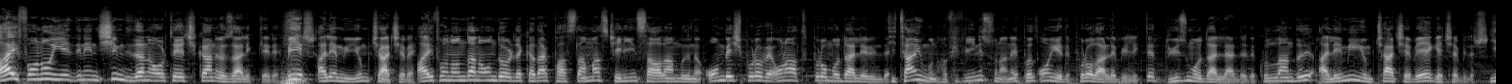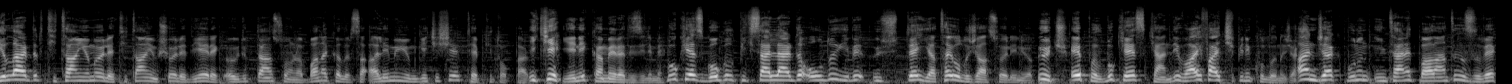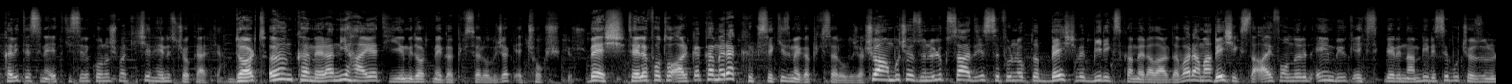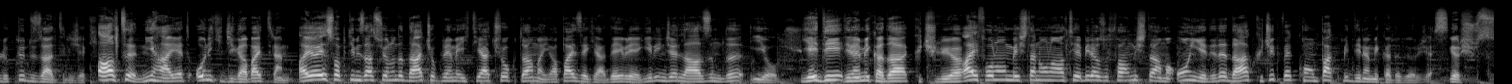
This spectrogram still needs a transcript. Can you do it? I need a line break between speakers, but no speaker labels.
iPhone 17'nin şimdiden ortaya çıkan özellikleri. 1. Alüminyum çerçeve. iPhone 10'dan 14'e kadar paslanmaz çeliğin sağlamlığını 15 Pro ve 16 Pro modellerinde titanyumun hafifliğini sunan Apple 17 Pro'larla birlikte düz modellerde de kullandığı alüminyum çerçeveye geçebilir. Yıllardır titanyum öyle titanyum şöyle diyerek övdükten sonra bana kalırsa alüminyum geçişi tepki toplar. 2. Yeni kamera dizilimi. Bu kez Google Pixel'lerde olduğu gibi üstte yatay olacağı söyleniyor. 3. Apple bu kez kendi Wi-Fi çipini kullanacak. Ancak bunun internet bağlantı hızı ve kalitesine etkisini konuşmak için henüz çok erken. 4. Ön kamera nihayet 24 megapiksel olacak. E çok şükür. 5. Telefoto arka kamera 48 megapiksel olacak. Şu an bu çözünürlük sadece 0.5 ve 1x kameralarda var ama 5x'te iPhone'ların en büyük eksiklerinden birisi bu çözünürlükte düzeltilecek. 6. Nihayet 12 GB RAM. iOS optimizasyonunda daha çok RAM'e ihtiyaç yoktu ama yapay zeka devreye girince lazımdı iyi olur. 7. Dinamikada küçülüyor. iPhone 15'ten 16'ya biraz ufalmıştı ama 17'de daha küçük ve kompakt bir dinamikada göreceğiz. Görüşürüz.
